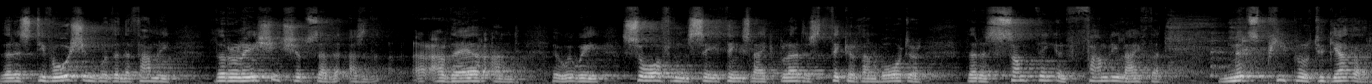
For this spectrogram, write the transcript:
there is devotion within the family. The relationships are, are there, and we so often say things like blood is thicker than water. There is something in family life that knits people together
